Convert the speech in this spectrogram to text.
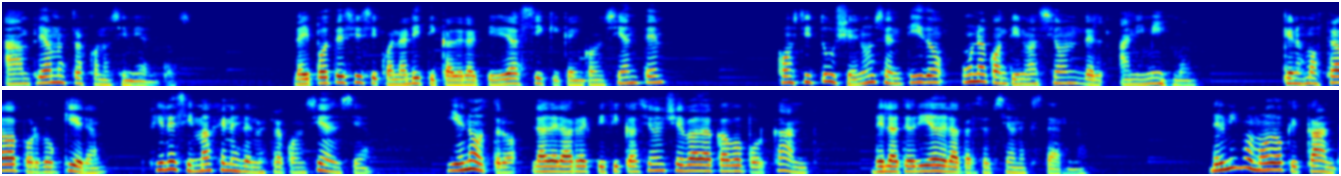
a ampliar nuestros conocimientos. La hipótesis psicoanalítica de la actividad psíquica inconsciente constituye en un sentido una continuación del animismo, que nos mostraba por doquiera fieles imágenes de nuestra conciencia, y en otro la de la rectificación llevada a cabo por Kant de la teoría de la percepción externa. Del mismo modo que Kant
